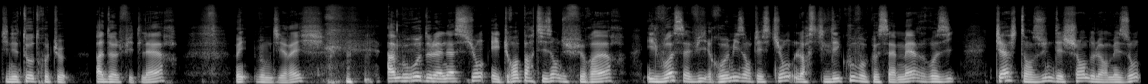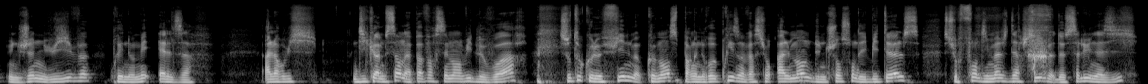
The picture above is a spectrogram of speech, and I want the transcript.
qui n'est autre que Adolf Hitler. Oui, vous me direz. Amoureux de la nation et grand partisan du Führer, il voit sa vie remise en question lorsqu'il découvre que sa mère, Rosie, cache dans une des chambres de leur maison une jeune juive prénommée Elsa. Alors oui, dit comme ça, on n'a pas forcément envie de le voir, surtout que le film commence par une reprise en version allemande d'une chanson des Beatles sur fond d'images d'archives de Salut Nazi.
